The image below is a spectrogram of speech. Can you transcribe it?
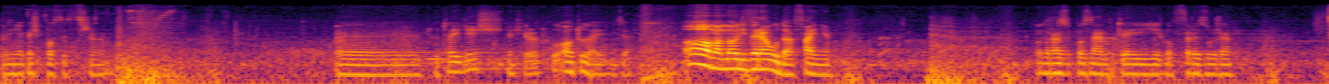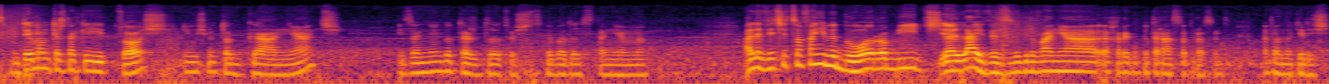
Pewnie jakaś postać strzelam. Eee, tutaj gdzieś, na środku. O, tutaj widzę. O, mamy Olivera Wooda, fajnie. Od razu poznałem tutaj jego fryzurę. I tutaj mam też takie coś i musimy to ganiać. I za niego też do coś chyba dostaniemy. Ale wiecie co, fajnie by było robić e, live z wygrywania Harry'ego Pottera na 100%. Na pewno kiedyś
